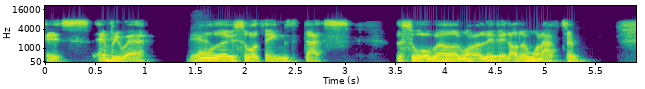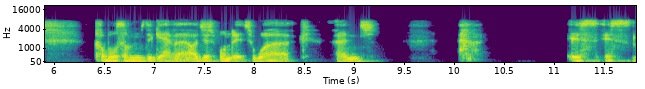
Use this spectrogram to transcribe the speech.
It's everywhere Yeah. all those sort of things. That's the sort of world I want to live in. I don't want to have to cobble something together. I just want it to work. And it's it's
